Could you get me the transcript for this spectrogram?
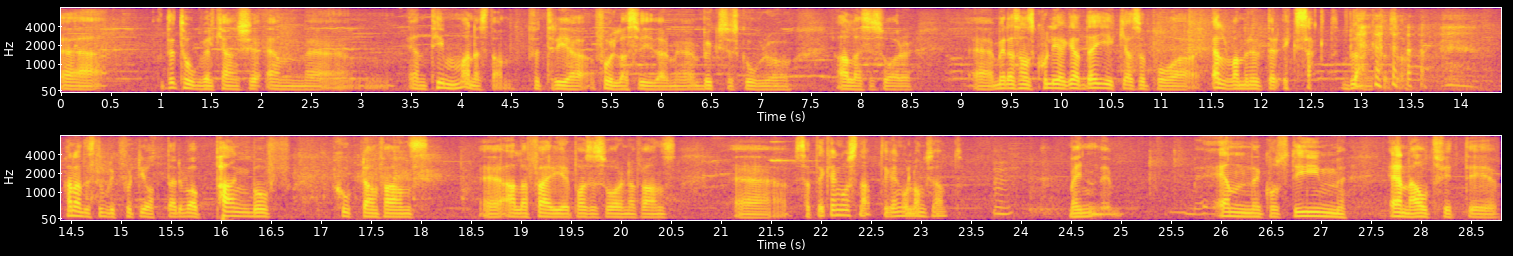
Mm. Eh, det tog väl kanske en, eh, en timma nästan för tre fulla svidar med byxor, skor och alla accessoarer. Eh, Medan hans kollega, det gick alltså på 11 minuter exakt blankt alltså. Han hade storlek 48, det var pang boff, skjortan fanns, eh, alla färger på accessoarerna fanns. Eh, så att det kan gå snabbt, det kan gå långsamt. Mm. Men en kostym, en outfit, det,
